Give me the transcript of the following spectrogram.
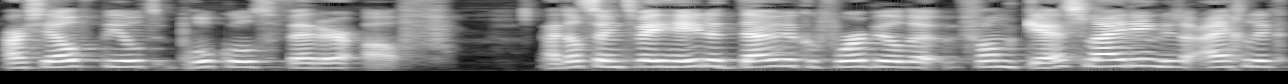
Haar zelfbeeld brokkelt verder af. Nou, dat zijn twee hele duidelijke voorbeelden van gaslighting. Dus eigenlijk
